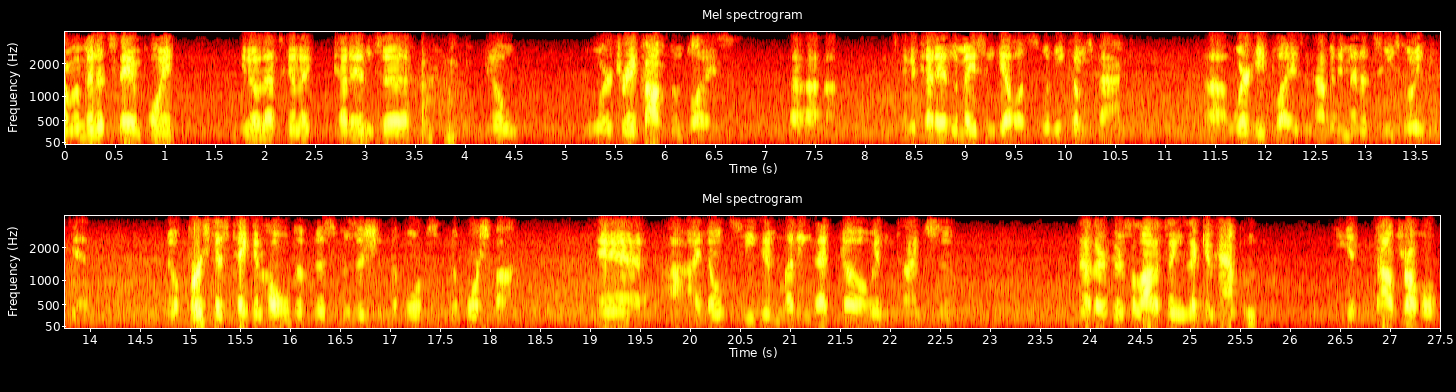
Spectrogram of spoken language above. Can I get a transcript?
from a minute standpoint, you know, that's going to cut into, you know, where Trey Kaufman plays. Uh, it's going to cut into Mason Gillis when he comes back, uh, where he plays and how many minutes he's going to get. You know, Furst has taken hold of this position, the four, the four spot, and I don't see him letting that go anytime soon. Now, there, there's a lot of things that can happen. You get in foul trouble,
